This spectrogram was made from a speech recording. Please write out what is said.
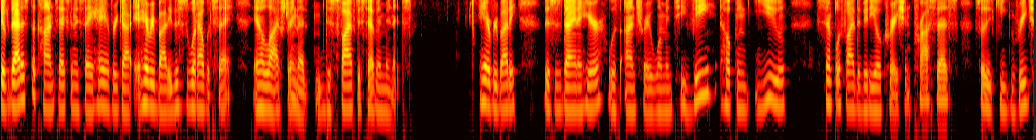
if that is the context and they say, hey, every guy, everybody, this is what I would say in a live stream that just five to seven minutes. Hey, everybody, this is Diana here with Entre Women TV, helping you simplify the video creation process so that you can reach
